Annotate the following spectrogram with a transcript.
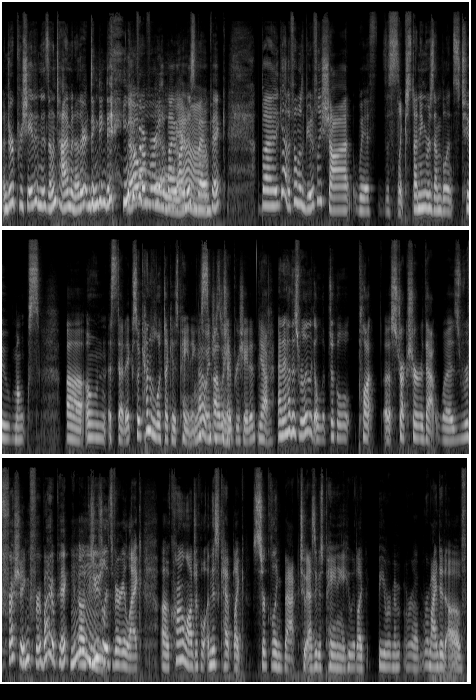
underappreciated in his own time. Another ding ding ding for, for Oh, bio- artist biopic. But yeah, the film was beautifully shot with this like stunning resemblance to Munch's uh, own aesthetic. So it kind of looked like his paintings, Oh, uh, which I appreciated. yeah And it had this really like elliptical plot uh, structure that was refreshing for a biopic because Mm. usually it's very like uh, chronological, and this kept like circling back to as he was painting, he would like be reminded of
